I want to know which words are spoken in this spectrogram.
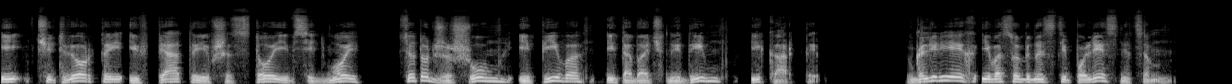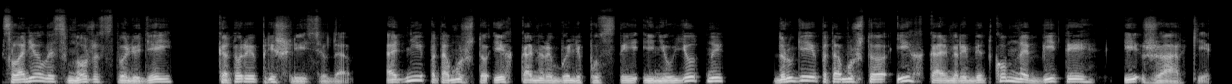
И в четвертой, и в пятой, и в шестой, и в седьмой все тот же шум, и пиво, и табачный дым, и карты. В галереях и в особенности по лестницам слонялось множество людей, которые пришли сюда. Одни потому, что их камеры были пусты и неуютны, другие потому, что их камеры битком набиты и жарки.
